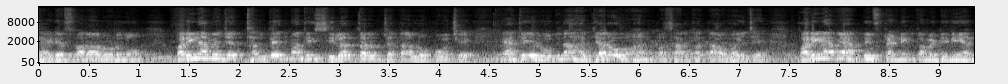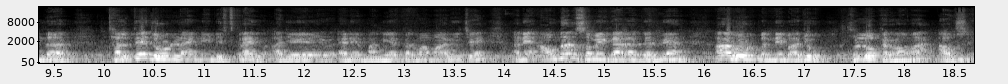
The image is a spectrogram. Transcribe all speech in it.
જાયડેસવાળા રોડનો પરિણામે જે થલતેજમાંથી સિલત તરફ જતા લોકો છે, ત્યાંથી રોજના હજારો વાહન પસાર થતા હોય છે. પરિણામે આપની સ્ટેન્ડિંગ કમિટીની અંદર થલતેજ રોડ લાઇનની ડિસ્ક્રાઇબ આજે એને માન્ય કરવામાં આવી છે અને આવનાર સમયગાળા દરમિયાન આ રોડ બંને બાજુ ખુલ્લો કરવામાં આવશે.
